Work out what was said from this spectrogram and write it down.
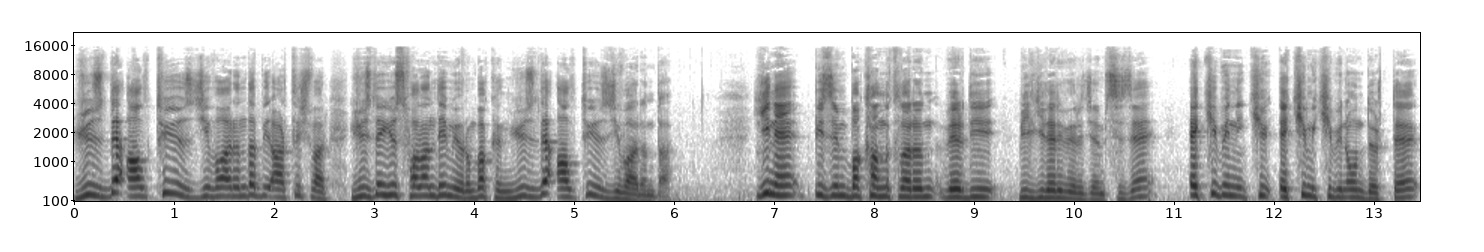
yüzde 600 civarında bir artış var. Yüzde 100 falan demiyorum bakın yüzde 600 civarında. Yine bizim bakanlıkların verdiği bilgileri vereceğim size. Ekim, Ekim 2014'te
